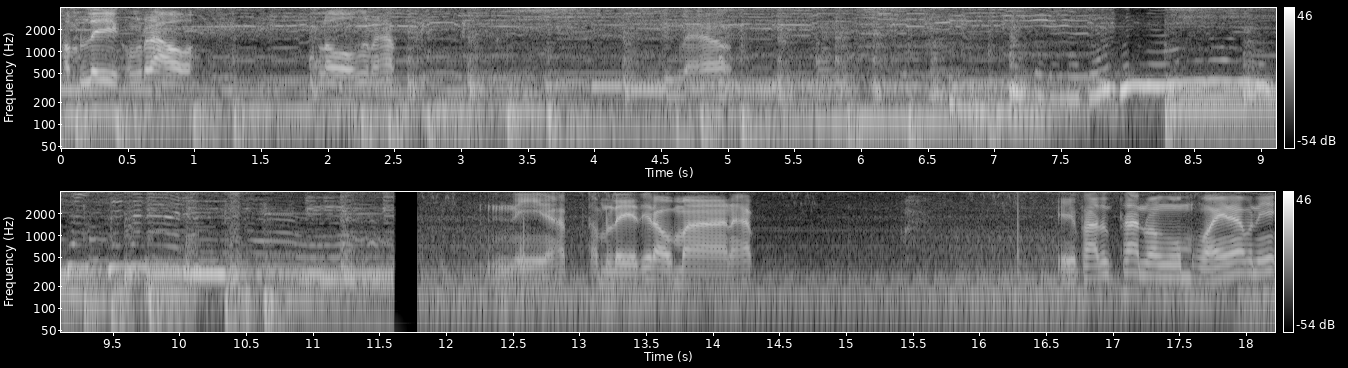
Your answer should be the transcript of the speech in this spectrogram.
ทำเลของเราคลองนะครับ ถึงแล้ว นี่นะครับทำเลที่เรามานะครับเดี๋ยวพาทุกท่านมางมหอยนะวันนี้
